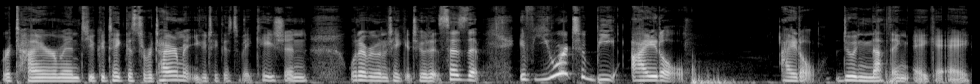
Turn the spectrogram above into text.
retirement. You could take this to retirement. You could take this to vacation, whatever you want to take it to. And it says that if you were to be idle, idle, doing nothing, AKA,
